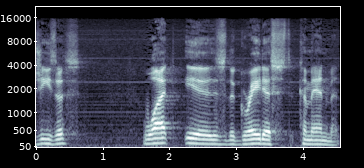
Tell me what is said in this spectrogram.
Jesus, what is the greatest commandment?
